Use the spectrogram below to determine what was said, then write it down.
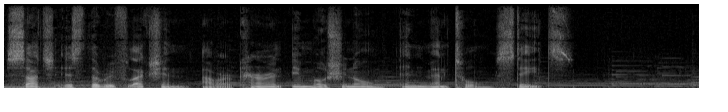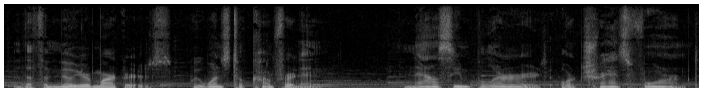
such is the reflection of our current emotional and mental states. The familiar markers we once took comfort in now seem blurred or transformed.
